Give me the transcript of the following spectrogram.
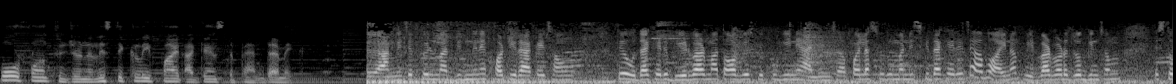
forefront to journalistically fight against the pandemic. हामी चाहिँ फिल्डमा दिनदिनै खटिरहेकै छौँ त्यो हुँदाखेरि भिडभाडमा त अभियसली पुगि नै हालिन्छ। पहिला सुरुमा निस्किँदाखेरि चाहिँ अब होइन भिडभाडबाट जोगिन्छौँ। यस्तो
